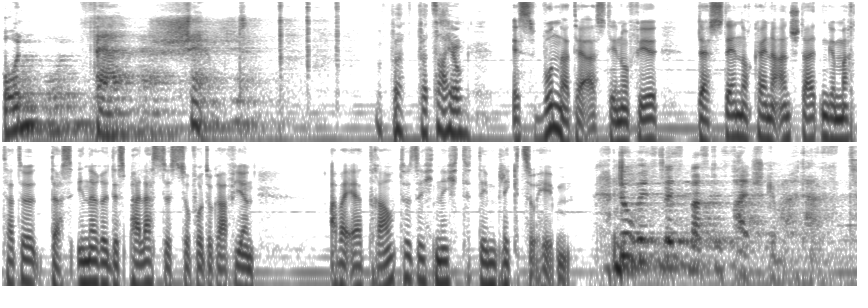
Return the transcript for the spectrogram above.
unverschämt. Ver Verzeihung. Es wunderte Astenophil, dass Stan noch keine Anstalten gemacht hatte, das Innere des Palastes zu fotografieren. Aber er traute sich nicht, den Blick zu heben. Du willst wissen, was du falsch gemacht hast.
